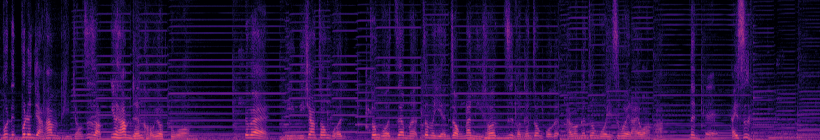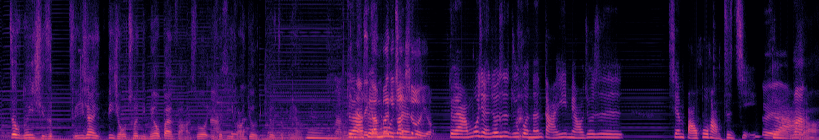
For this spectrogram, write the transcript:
不能不能讲他们贫穷，至少因为他们人口又多，对不对？你你像中国，中国这么这么严重，那你说日本跟中国跟台湾跟中国也是会来往啊，那你对，还是这种东西，其实实际上地球村你没有办法说一个地方就就怎么样。嗯嘛，对啊，みんなで頑張所以目りまし前ょうよ对啊，目前就是如果能打疫苗，就是先保护好自己，对啊啊，嘛对啊，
